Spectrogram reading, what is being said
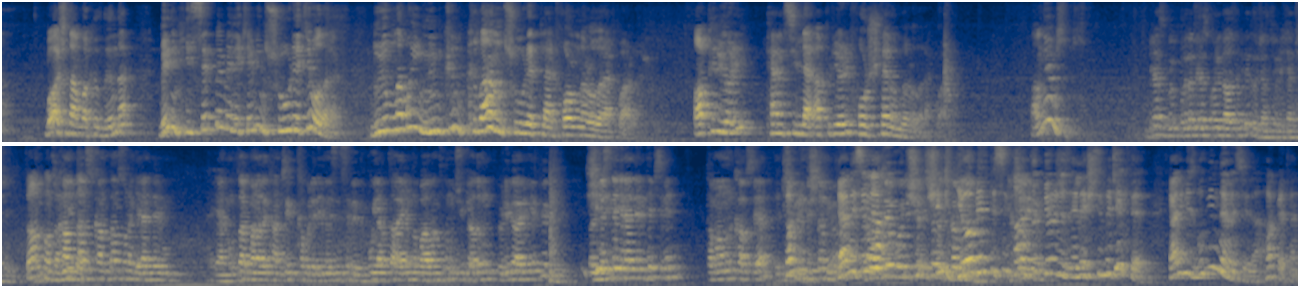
bu açıdan bakıldığında benim hissetme melekemin sureti olarak duyumlamayı mümkün kılan suretler, formlar olarak varlar. A priori temsiller, a priori Vorstellunglar olarak var. Anlıyor musunuz? Biraz bu- burada biraz konuyu dağıtabiliriz hocam söyleyeceğim şey. Dağıtma zaman, Kant'tan. Kant'tan sonra gelenlerin yani mutlak manada Kant'ı kabul edilmesinin sebebi bu yaptığı ayrımla bağlantılı mı? Çünkü adamın öyle bir ayrım yapıyor ki. Şimdi- Öncesinde gelenlerin hepsinin tamamını kapsayan, tabii. hiçbirini dışlamıyor. Yani mesela ortaya koyduğu şey dışına şimdi geometrisi giriyor. göreceğiz, eleştirilecek de. Yani biz bugün de mesela hakikaten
